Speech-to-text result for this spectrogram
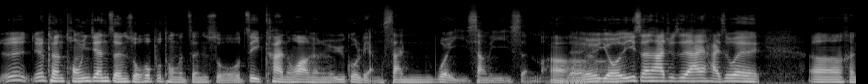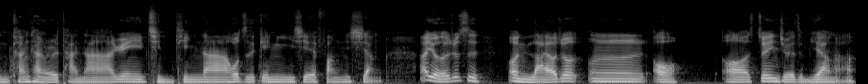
因为可能同一间诊所或不同的诊所，我自己看的话，可能有遇过两三位以上的医生嘛。对，啊有有的医生他就是还还是会呃很侃侃而谈啊，愿意倾听啊，或者是给你一些方向。啊，有的就是哦，你来哦就嗯哦哦，最近觉得怎么样啊？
